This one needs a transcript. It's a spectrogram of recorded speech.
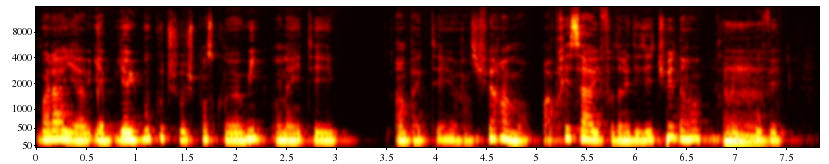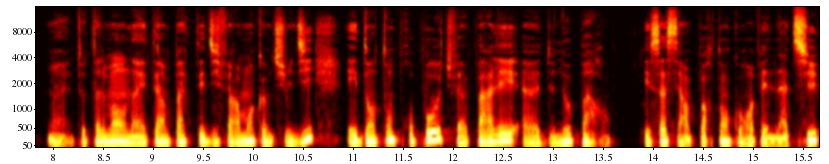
Voilà, il y a, il y a- il y a eu beaucoup de choses. Je pense que oui, on a été impacté différemment. Après ça, il faudrait des études hein, pour le prouver. Ouais, totalement, on a été impacté différemment comme tu le dis. Et dans ton propos, tu as parlé euh, de nos parents. Et ça, c'est important qu'on revienne là-dessus.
